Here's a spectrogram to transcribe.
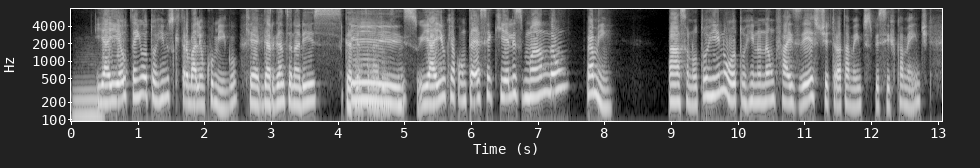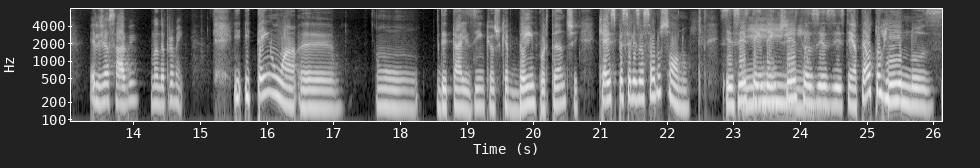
Hum. E aí eu tenho otorrinos que trabalham comigo. Que é garganta, nariz, garganta, Isso. nariz. Isso. Né? E aí o que acontece é que eles mandam para mim. Passa no otorrino, o otorrino não faz este tratamento especificamente. Ele já sabe, manda para mim. E, e, tem uma, é, um detalhezinho que eu acho que é bem importante, que é a especialização no sono. Sim. Existem dentistas, existem até otorrinos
